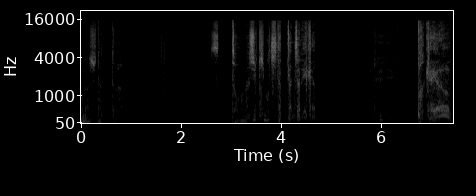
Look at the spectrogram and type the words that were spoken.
同じだった。ずっと同じ気持ちだったんじゃねえか。バカ野郎！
